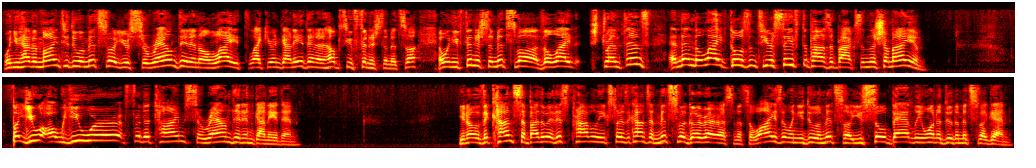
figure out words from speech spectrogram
when you have in mind to do a mitzvah, you're surrounded in a light like you're in Gan Eden and it helps you finish the mitzvah. And when you finish the mitzvah, the light strengthens, and then the light goes into your safe deposit box in the Shemayim. But you, are, you were, for the time, surrounded in Gan Eden. You know, the concept, by the way, this probably explains the concept, mitzvah goireres mitzvah. Why is it when you do a mitzvah, you so badly want to do the mitzvah again?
